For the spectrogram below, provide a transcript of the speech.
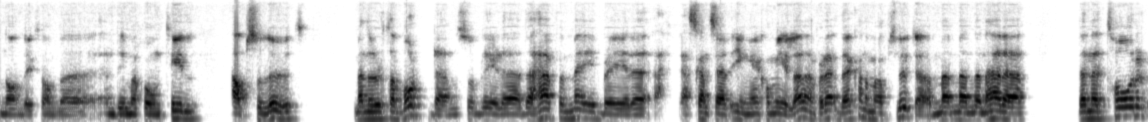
någon, liksom, eh, en dimension till, absolut. Men när du tar bort den så blir det, det här för mig blir, eh, jag ska inte säga att ingen kommer gilla den för det, det kan de absolut göra. Men, men den här är, den är torr.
